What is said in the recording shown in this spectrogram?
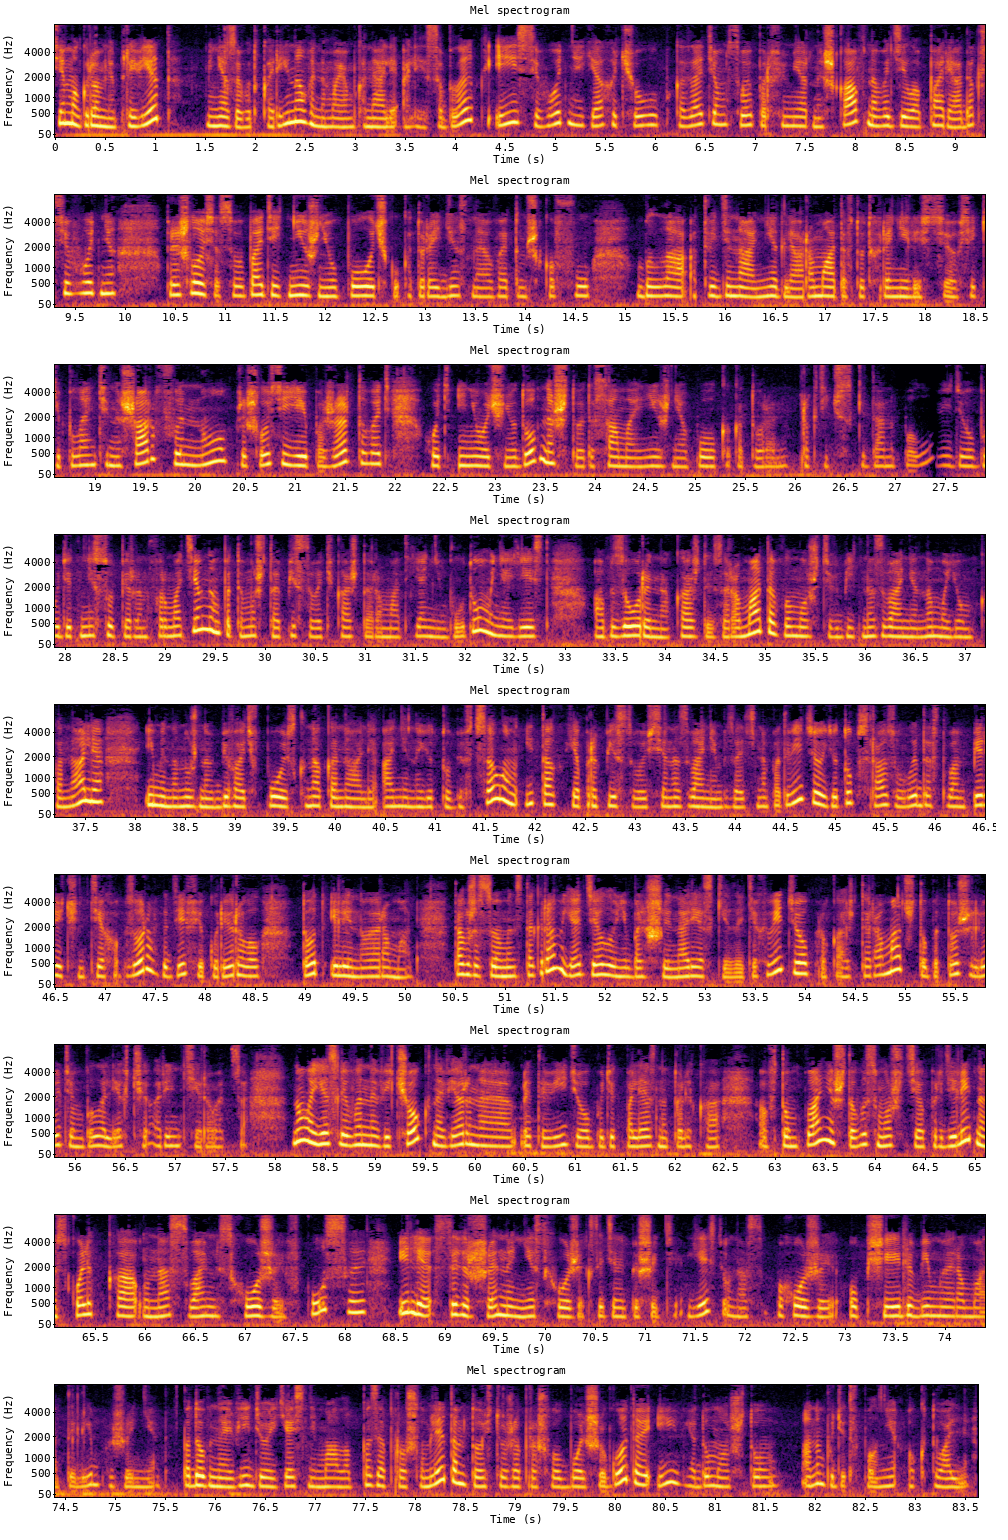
Всем огромный привет! Меня зовут Карина, вы на моем канале Алиса Блэк, и сегодня я хочу показать вам свой парфюмерный шкаф. Наводила порядок сегодня. Пришлось освободить нижнюю полочку, которая единственная в этом шкафу была отведена не для ароматов. Тут хранились всякие палантины, шарфы, но пришлось ей пожертвовать, хоть и не очень удобно, что это самая нижняя полка, которая практически да, на полу. Видео будет не супер информативным, потому что описывать каждый аромат я не буду. У меня есть обзоры на каждый из ароматов. Вы можете вбить название на моем канале. Именно нужно вбивать в поиск на канале, а не на YouTube в целом. И так как я прописываю все названия обязательно под видео, YouTube сразу выдаст вам перечень тех обзоров, где фигурировал тот или иной аромат. Также в своем инстаграм я делаю небольшие нарезки из этих видео про каждый аромат, чтобы тоже людям было легче ориентироваться. Ну а если вы новичок, наверное, это видео будет полезно только в том плане, что вы сможете определить, насколько у нас с вами схожие вкусы или совершенно не схожие. Кстати, напишите, есть у нас похожие общие любимые ароматы, либо же нет. Подобное видео я снимала позапрошлым летом, то есть уже прошло больше года, и я думаю, что оно будет вполне актуально.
